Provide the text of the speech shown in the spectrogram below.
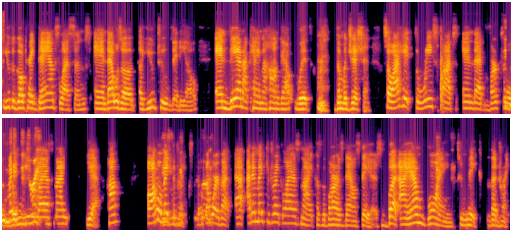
you could go take dance lessons. And that was a, a YouTube video. And then I came and hung out with the magician. So I hit three spots in that virtual you venue last night. Yeah. Huh? Oh, I'm gonna make the make drinks. the Don't worry about it. I, I didn't make the drink last night because the bar is downstairs, but I am going to make the drink.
